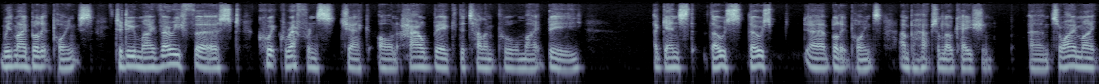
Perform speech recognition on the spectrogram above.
with my bullet points to do my very first quick reference check on how big the talent pool might be against those those uh, bullet points and perhaps a location. Um, so I might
